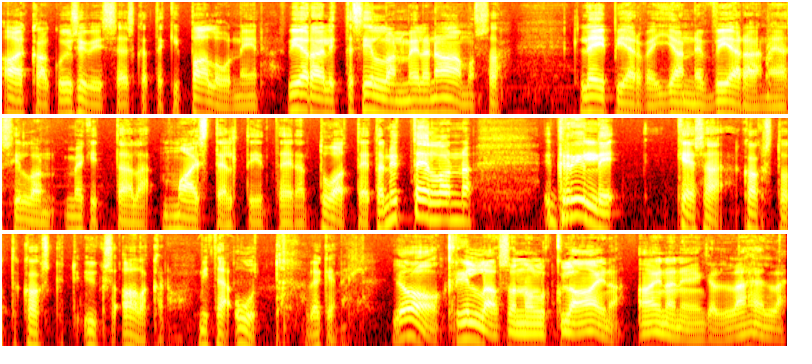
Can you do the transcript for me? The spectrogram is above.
aikaan kuin 957 teki paluun, niin vierailitte silloin meidän aamussa Leipijärven Janne vieraana ja silloin mekin täällä maisteltiin teidän tuotteita. Nyt teillä on grilli kesä 2021 alkanut. Mitä uutta Vekemillä? Joo, grillaus on ollut kyllä aina, aina niin lähellä,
